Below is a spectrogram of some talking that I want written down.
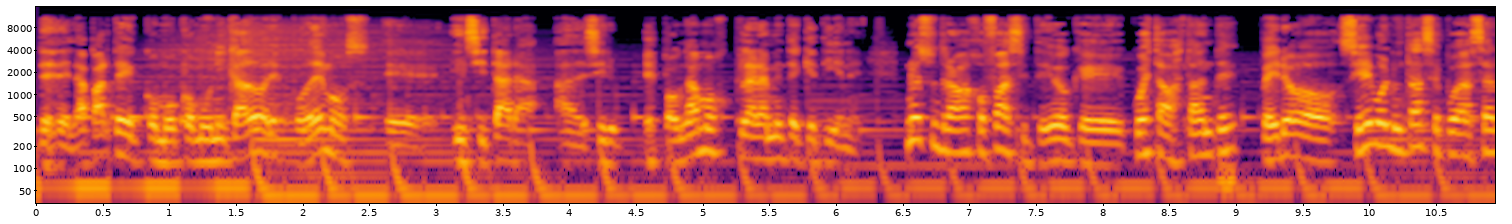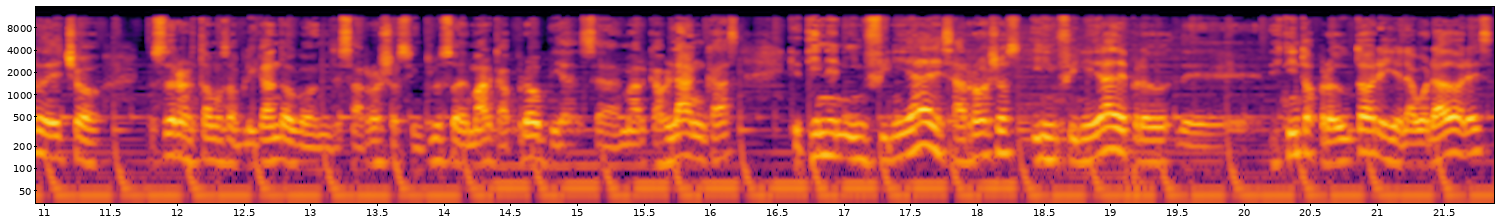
desde la parte como comunicadores podemos eh, incitar a, decir, expongamos claramente qué tiene. No es un trabajo fácil, te digo que cuesta bastante, pero si hay voluntad se puede hacer. De hecho, nosotros lo estamos aplicando con desarrollos incluso de marca propia, o sea, de marcas blancas, que tienen infinidad de desarrollos, infinidad de, de distintos productores y elaboradores.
